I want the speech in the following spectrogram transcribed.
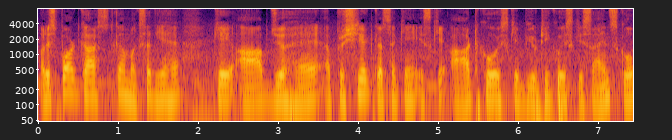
اور اس پوڈ کاسٹ کا مقصد یہ ہے کہ آپ جو ہے اپریشیٹ کر سکیں اس کے آرٹ کو، اس کے بیوٹی کو، اس کی سائنس کو۔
